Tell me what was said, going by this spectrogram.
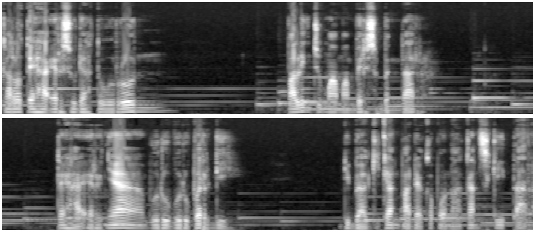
Kalau THR sudah turun, paling cuma mampir sebentar. THR-nya buru-buru pergi, dibagikan pada keponakan sekitar.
